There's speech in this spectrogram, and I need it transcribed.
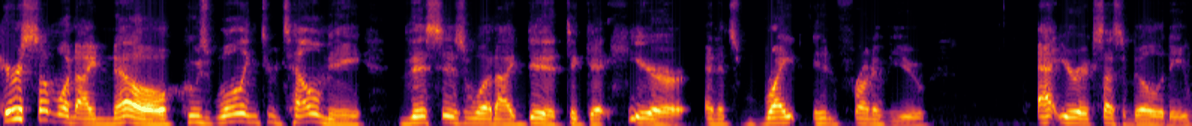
here's someone I know who's willing to tell me this is what I did to get here, and it's right in front of you at your accessibility,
